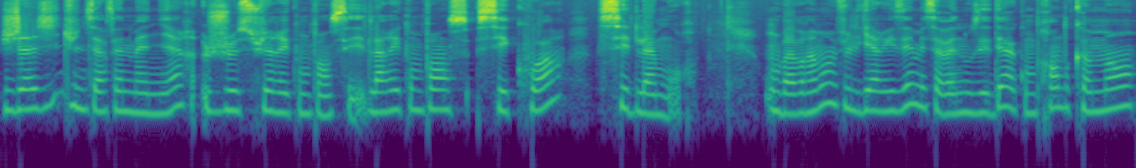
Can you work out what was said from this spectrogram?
J'agis d'une certaine manière, je suis récompensé. La récompense, c'est quoi? C'est de l'amour. On va vraiment vulgariser, mais ça va nous aider à comprendre comment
